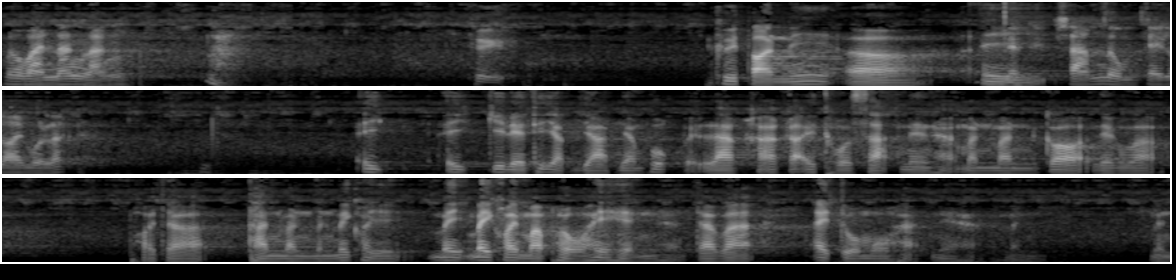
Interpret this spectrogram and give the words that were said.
เมื่อวานนั่งหลัง คือ คือตอนนี้ เออไอสามหนุ่มใจลอยหมดละไอไอกิเลสที่หยาบหยาบๆอย่างพวกราคะกับไอโทสะเนี่ยนะฮะ มันมันก็เรียกว่า พอจะทันมันมันไม่ค่อยไม่ไม่ค่อยมาโผล่ให้เห็นฮะแต่ว่าไอตัวโมหะ เนี่ยฮะมันมัน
